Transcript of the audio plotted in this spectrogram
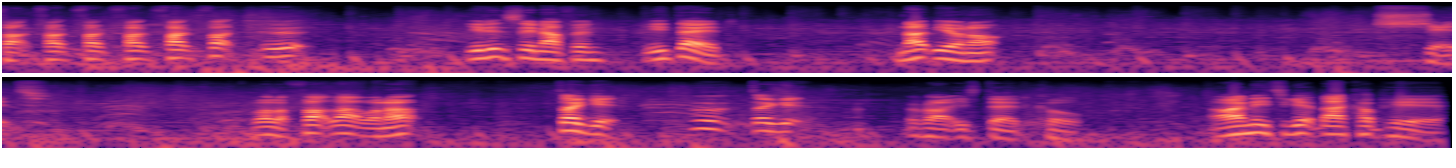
Fuck, fuck, fuck, fuck, fuck, fuck. Uh, you didn't see nothing. You dead. Nope, you're not. Shit. Well, I fucked that one up. Take it. Take it. Alright, he's dead. Cool. I need to get back up here.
